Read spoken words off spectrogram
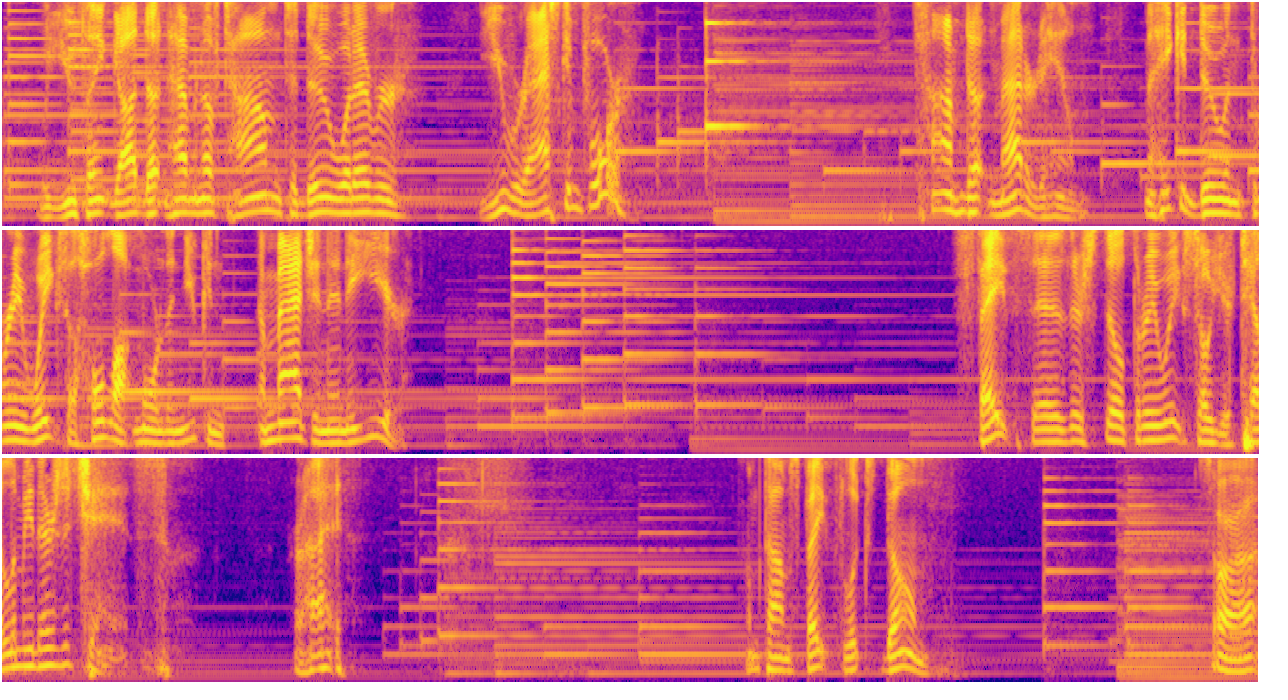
Well, you think God doesn't have enough time to do whatever you were asking for? Time doesn't matter to Him. Now, He can do in three weeks a whole lot more than you can imagine in a year. Faith says there's still three weeks, so you're telling me there's a chance, right? Sometimes faith looks dumb. It's all right.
